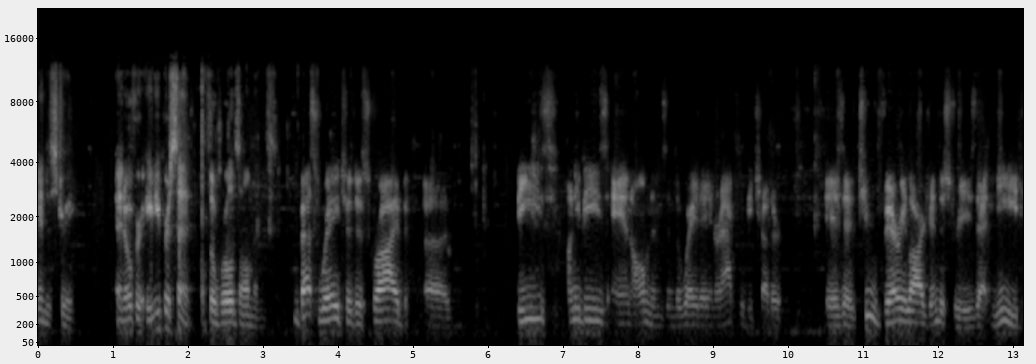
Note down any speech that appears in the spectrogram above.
industry and over 80% of the world's almonds. Best way to describe uh, bees, honeybees, and almonds and the way they interact with each other is uh, two very large industries that need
